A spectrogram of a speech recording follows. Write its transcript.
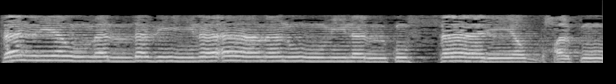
فَالْيَوْمَ الَّذِينَ آمَنُوا مِنَ الْكُفَّارِ يَضْحَكُونَ.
